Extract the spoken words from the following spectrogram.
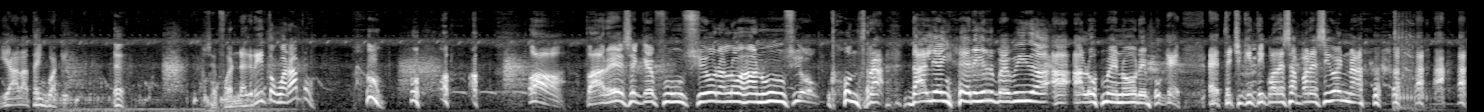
ya la tengo aquí. Eh, se fue el negrito, guarapo. ah, Parece que funcionan los anuncios contra darle a ingerir bebida a, los menores, porque este chiquitico ha desaparecido en nada.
